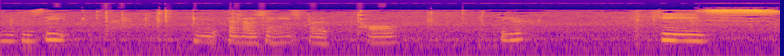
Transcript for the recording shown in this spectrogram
you can see, he, as I was saying, he's quite a tall figure. He's,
